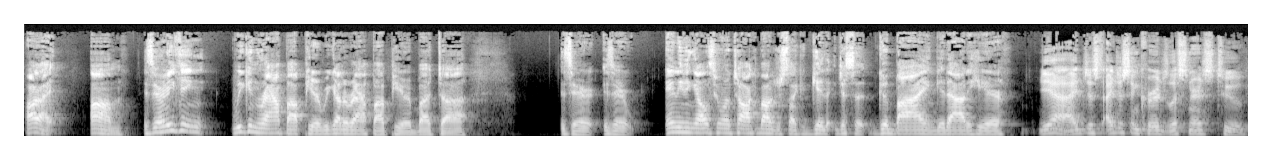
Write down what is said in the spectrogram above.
all right. Um, is there anything we can wrap up here? We got to wrap up here, but, uh, is there, is there anything else you want to talk about? Just like a get, just a goodbye and get out of here. Yeah. I just, I just encourage listeners to,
